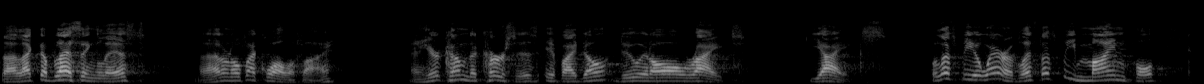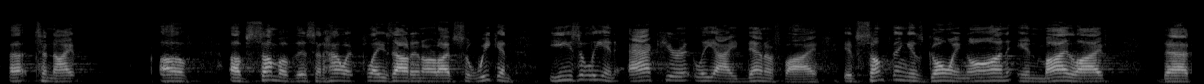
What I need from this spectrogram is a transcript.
So I like the blessing list, but I don't know if I qualify. And here come the curses if I don't do it all right. Yikes. But let's be aware of, let's, let's be mindful uh, tonight of, of some of this and how it plays out in our lives so we can easily and accurately identify if something is going on in my life that,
